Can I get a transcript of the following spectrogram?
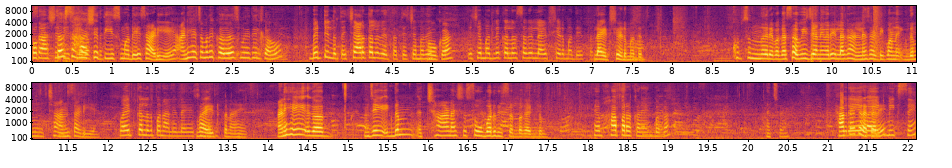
फक्त 630 ला सहाशे बसते. तीसमध्ये साडी आहे. आणि ह्याच्यामध्ये कलर्स मिळतील का हो? भेटतील ना ताई चार कलर येतात त्याच्यामध्ये. हो का? त्याच्यामधले कलर सगळे लाइट शेडमध्ये येतात. लाइट शेडमध्ये खूप सुंदर आहे बघा सव्वीस जानेवारीला घालण्यासाठी पण एकदम छान साडी आहे. व्हाईट कलर पण आलेला आहे व्हाईट पण आहे. आणि हे अ, म्हणजे एकदम छान असे सोबर दिसतात बघा एकदम. हे- हा प्रकार आहे बघा. अच्छा. हा काय प्रकार आहे? मिक्स आहे.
